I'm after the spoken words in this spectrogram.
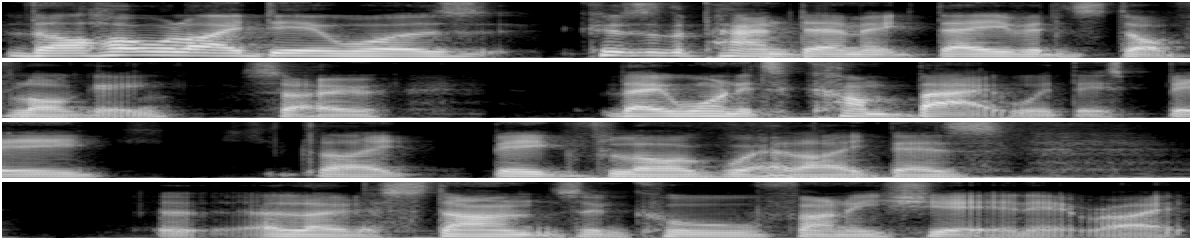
the whole idea was because of the pandemic, David had stopped vlogging, so they wanted to come back with this big like big vlog where like there's a, a load of stunts and cool funny shit in it, right?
